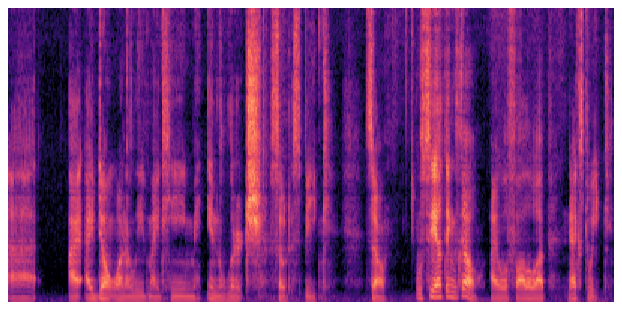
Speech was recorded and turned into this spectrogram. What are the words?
uh, I I don't want to leave my team in the lurch, so to speak. So we'll see how things go. I will follow up next week.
